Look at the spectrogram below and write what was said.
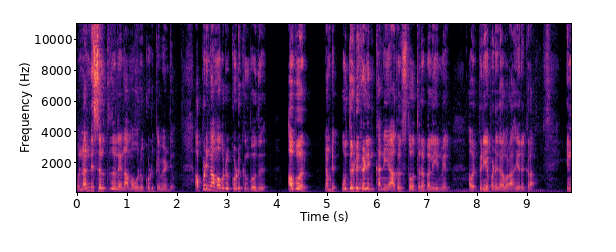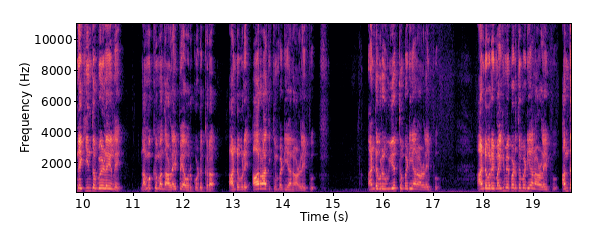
ஒரு நன்றி செலுத்துதலை நாம் அவருக்கு கொடுக்க வேண்டும். அப்படி நாம் அவருக்கு கொடுக்கும்போது அவர் நம்முடைய உதடுகளின் கனியாக ஸ்தோத்திர பலியின் மேல் அவர் பிரியப்படுகிறவராக இருக்கிறார். இன்றைக்கு இந்த வேளையிலே நமக்கும் அந்த அழைப்பை அவர் கொடுக்கிறார். ஆண்டவரை ஆராதிக்கும்படியான அழைப்பு ஆண்டவரை உயர்த்தும்படியான அழைப்பு ஆண்டவரை மகிமைப்படுத்தும்படியான அழைப்பு அந்த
